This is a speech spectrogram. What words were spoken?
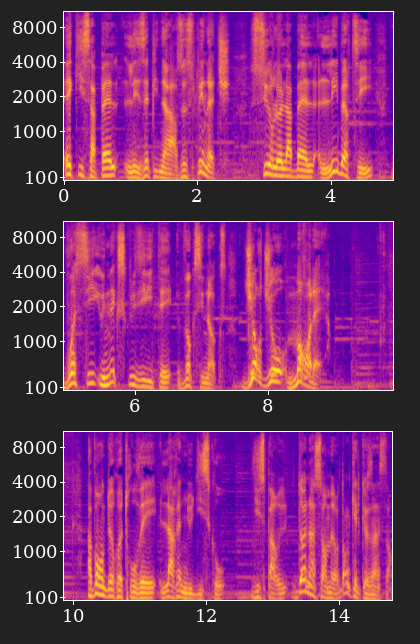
et qui s'appelle Les Épinards, The Spinach. Sur le label Liberty, voici une exclusivité Voxinox. Giorgio Moroner. Avant de retrouver la reine du disco, disparu. Donna Summer dans quelques instants.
